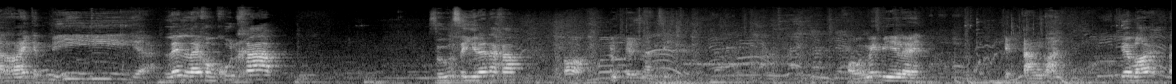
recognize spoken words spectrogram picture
อะไรกันนี่เล่นอะไรของคุณครับ สูสีแล้วนะครับพ่อเป็นนั่นสิของไม่มีเลย เก็บตังค์ก่อนเรียบร้อยแต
